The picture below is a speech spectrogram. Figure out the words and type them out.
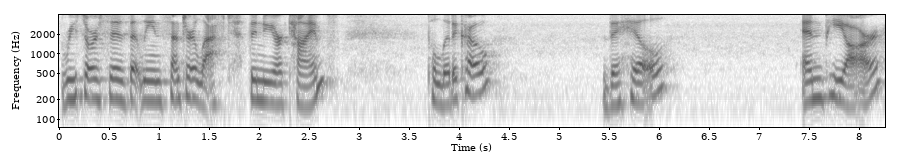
resources that lean center left the New York Times, Politico, The Hill, NPR,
